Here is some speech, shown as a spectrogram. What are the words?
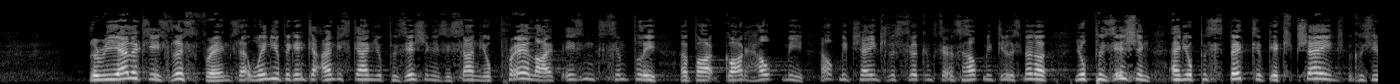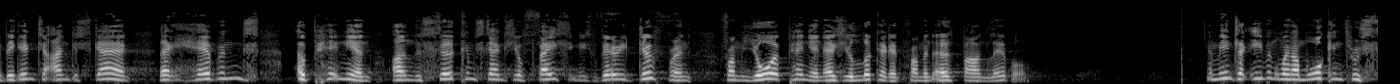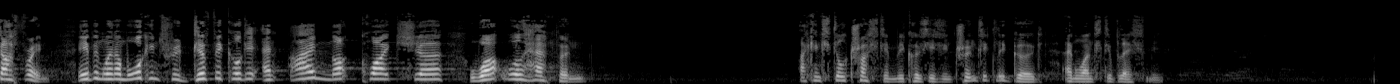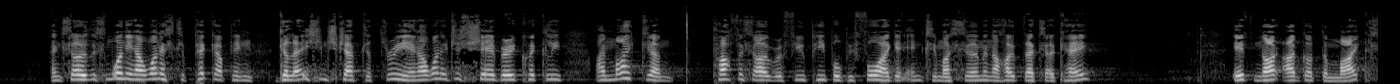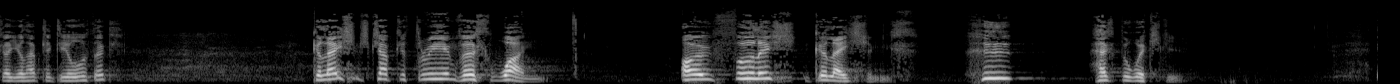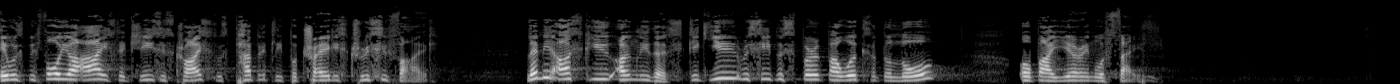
The reality is this, friends, that when you begin to understand your position as a son, your prayer life isn't simply about God help me, help me change the circumstance, help me do this. No, no. Your position and your perspective gets changed because you begin to understand that heaven's opinion on the circumstance you're facing is very different from your opinion as you look at it from an earthbound level. It means that even when I'm walking through suffering, even when I'm walking through difficulty and I'm not quite sure what will happen, I can still trust Him because He's intrinsically good and wants to bless me. And so this morning I want us to pick up in Galatians chapter 3 and I want to just share very quickly. I might um, prophesy over a few people before I get into my sermon. I hope that's okay. If not, I've got the mic, so you'll have to deal with it. Galatians chapter 3 and verse 1. O foolish Galatians, who has bewitched you? It was before your eyes that Jesus Christ was publicly portrayed as crucified. Let me ask you only this. Did you receive the Spirit by works of the law or by hearing with faith?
